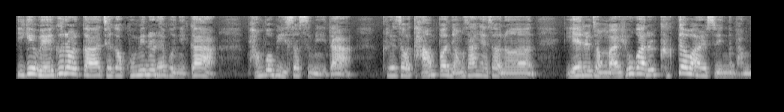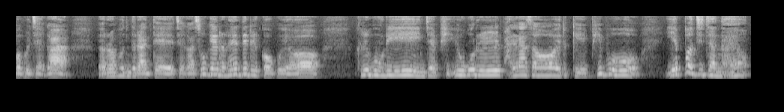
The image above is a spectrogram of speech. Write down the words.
이게 왜 그럴까 제가 고민을 해보니까 방법이 있었습니다. 그래서 다음번 영상에서는 얘를 정말 효과를 극대화할 수 있는 방법을 제가 여러분들한테 제가 소개를 해드릴 거고요. 그리고 우리 이제 피, 요거를 발라서 이렇게 피부 예뻐지잖아요.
